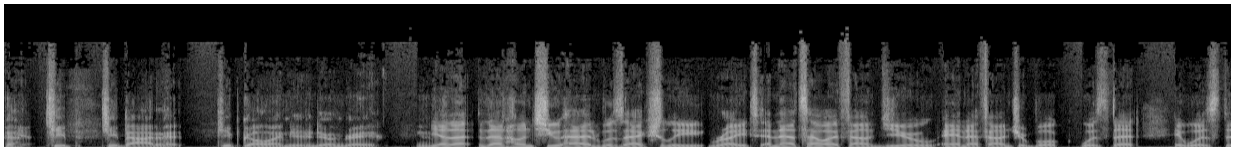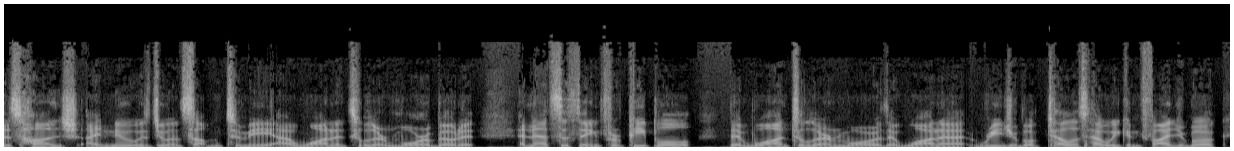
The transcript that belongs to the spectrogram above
keep keep at it. Keep going. You're doing great. Yeah, that that hunch you had was actually right, and that's how I found you and I found your book. Was that it was this hunch? I knew it was doing something to me. I wanted to learn more about it, and that's the thing for people that want to learn more, that want to read your book. Tell us how we can find your book.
